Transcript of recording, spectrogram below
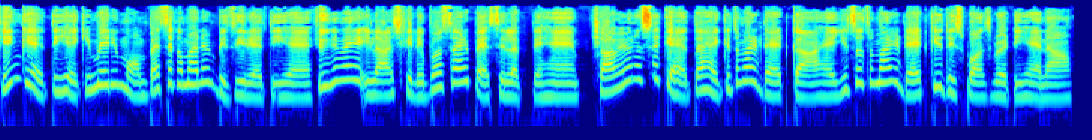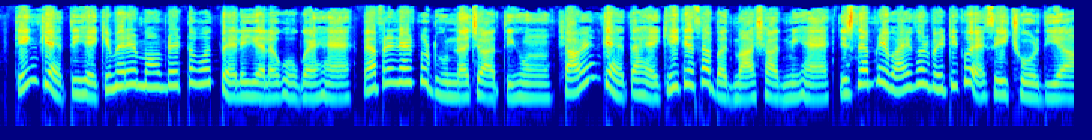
किंग कहती है कि मेरी मोम पैसे कमाने में बिज़ी रहती है, क्योंकि मेरे इलाज के लिए बहुत सारे पैसे लगते हैं। शावेन उससे कहता है कि तुम्हारा डैड कहाँ है? ये तो तुम्हारे डैड की रिस्पॉन्सिबिलिटी है ना? किंग कहती है कि मेरे मॉम डैड तो बहुत पहले ही अलग हो गए हैं। मैं अपने डैड को ढूंढना चाहती हूँ। शावेन कहता है की एक ऐसा बदमाश आदमी है, जिसने अपनी वाइफ और बेटी को ऐसे ही छोड़ दिया।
